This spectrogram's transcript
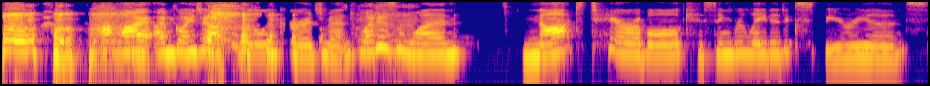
I, I'm going to ask a little encouragement. What is one not terrible kissing related experience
